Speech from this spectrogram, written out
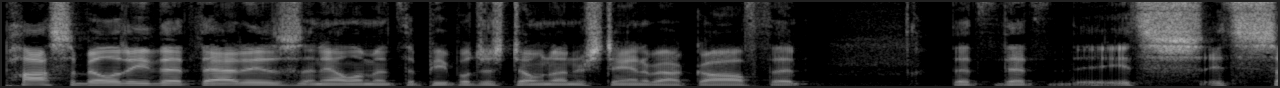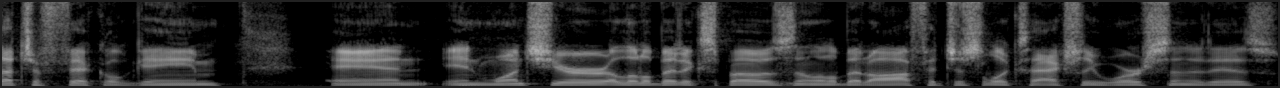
possibility that that is an element that people just don't understand about golf? That that that it's it's such a fickle game, and and once you're a little bit exposed and a little bit off, it just looks actually worse than it is.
